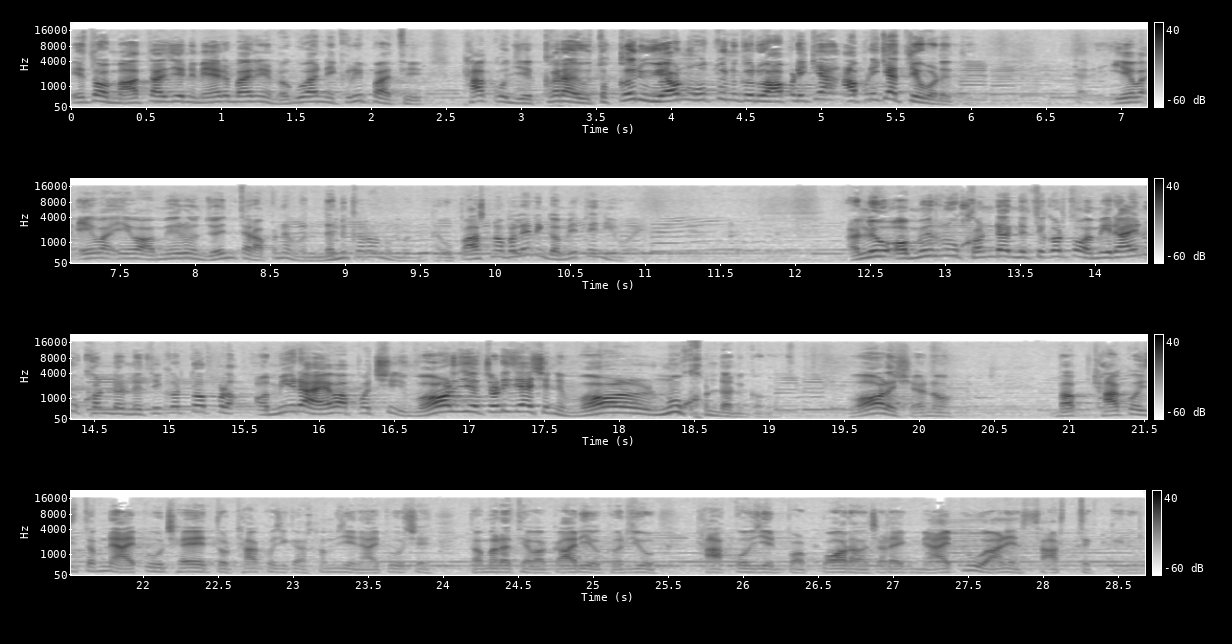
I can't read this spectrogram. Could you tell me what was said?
એ તો માતાજીની મહેરબાની ભગવાનની કૃપાથી ઠાકોરજીએ કરાયું. તો કર્યું એનું હતું ને કર્યું? આપણે ક્યાં આપણે ક્યાં તેવડ હતી? એવા એવા એવા અમીરો જોઈને ત્યારે આપણને વંદન કરવાનું મન થાય. ઉપાસના ભલે ને ગમે તેની હોય. એટલે અમીરનું ખંડન નથી કરતો, અમીરાયનું ખંડન નથી કરતો, પણ અમીરા આવ્યા પછી વળ જે ચડી જાય છે ને, વળનું ખંડન કરું છું. વળ છે એનો. બાપ ઠાકોરજી તમને આપ્યું છે, તો ઠાકોરજી કાંઈ સમજીને આપ્યું છે. તમારાથી એવા કાર્યો કરજો. ઠાકોરજીને પણ પોરા ચડાવી મેં આપ્યું, આણે સાર્થક કર્યું.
